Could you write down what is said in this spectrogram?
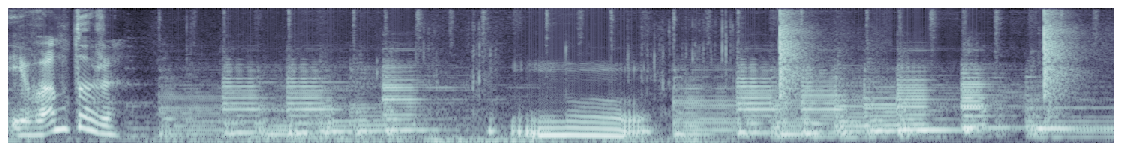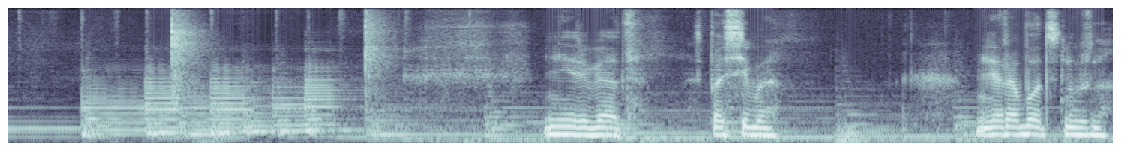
И вам тоже? Ну... Не, ребят, спасибо. Мне работать нужно.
